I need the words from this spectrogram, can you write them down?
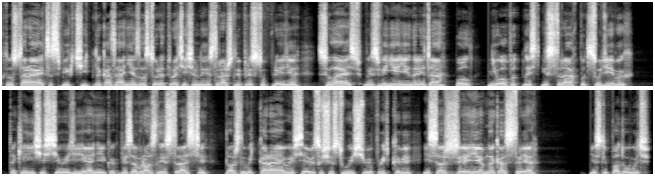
кто старается смягчить наказание за столь отвратительные и страшные преступления, ссылаясь в извинения на лета, пол, неопытность и страх подсудимых. Такие нечестивые деяния, как безобразные страсти, должны быть караемы всеми существующими пытками и сожжением на костре. Если подумать,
